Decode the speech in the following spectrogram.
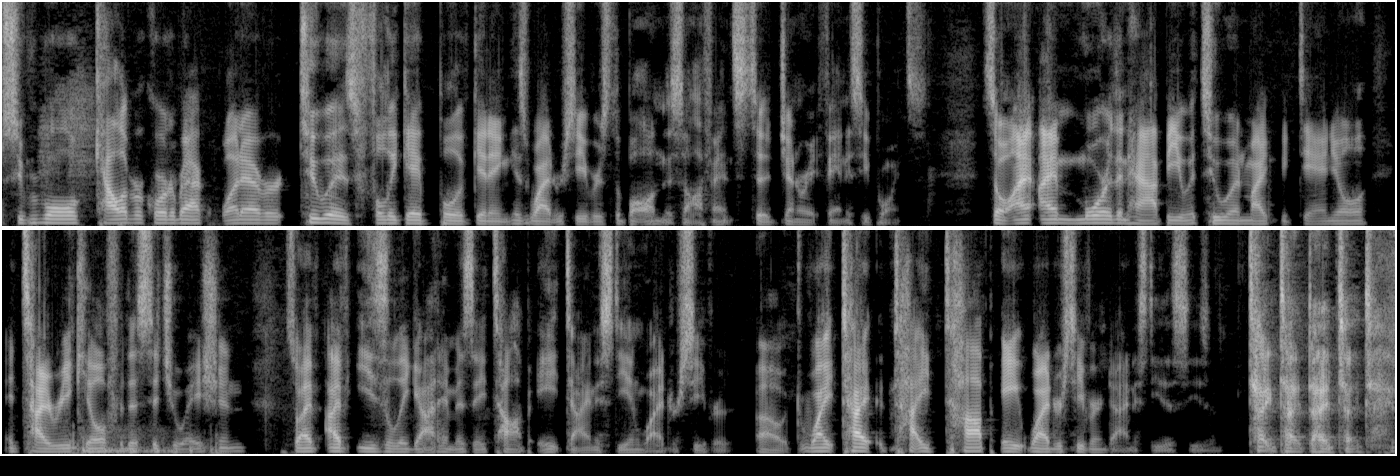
Super Bowl caliber quarterback? Whatever. Tua is fully capable of getting his wide receivers the ball in this offense to generate fantasy points. So I, am more than happy with Tua and Mike McDaniel and Tyreek Hill for this situation. So I've, I've easily got him as a top eight dynasty and wide receiver. Uh, white tight, tight top eight wide receiver in dynasty this season. Tight, tight, tight, tight, tight.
